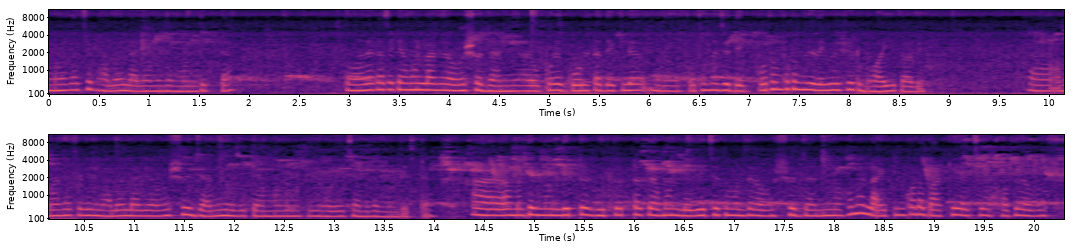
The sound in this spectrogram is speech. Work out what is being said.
আমার কাছে ভালোই লাগে আমাদের মন্দিরটা। তোমাদের কাছে কেমন লাগে অবশ্য জানি, আর উপরে গোলটা দেখলে মানে প্রথমে যে দেখ, প্রথম প্রথম যে দেখবে সে একটু ভয়ই পাবে। আমার কাছে বেশ ভালো লাগে, অবশ্যই জানিও যে কেমন কী হয়েছে আমাদের মন্দিরটা। আর আমাদের মন্দিরটার ভিতরটা কেমন লেগেছে তোমাদের অবশ্যই জানিও এখনও লাইটিং করা বাকি আছে, হবে অবশ্য।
